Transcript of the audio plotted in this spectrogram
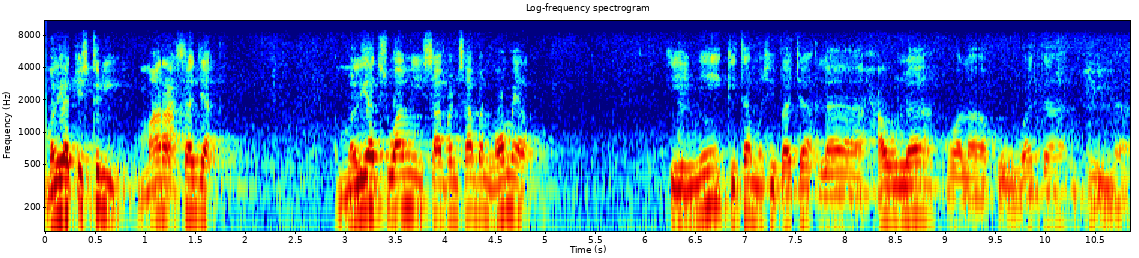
Melihat istri marah saja. Melihat suami saban-saban ngomel. Ini kita mesti baca la haula wala quwata illa billah.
